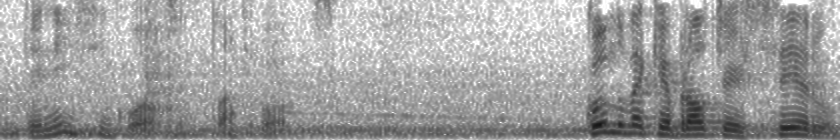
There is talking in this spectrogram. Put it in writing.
Não tem nem cinco ovos, quatro ovos. Quando vai quebrar o terceiro,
